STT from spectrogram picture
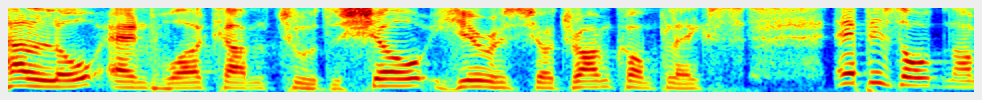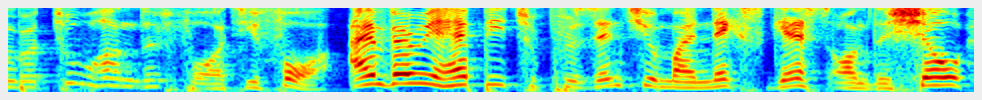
Hello and welcome to the show. Here is your Drum Complex, episode number 244. I'm very happy to present you my next guest on the show.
